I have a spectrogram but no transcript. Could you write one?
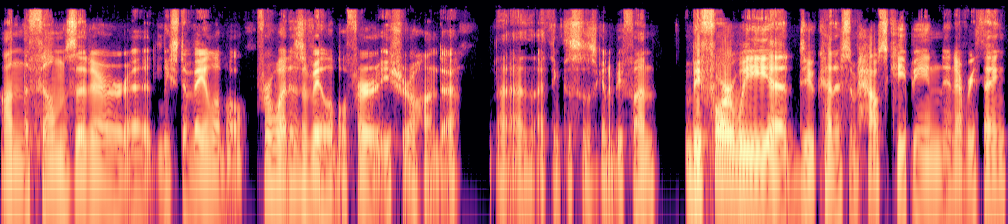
on the films that are at least available for what is available for Ishiro Honda. Uh, I think this is going to be fun. Before we uh, do kind of some housekeeping and everything,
